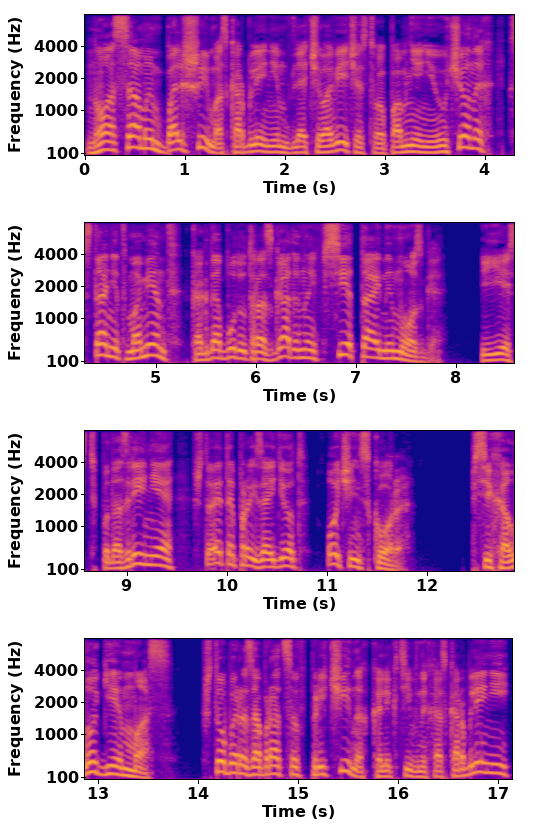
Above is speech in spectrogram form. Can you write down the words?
Ну а самым большим оскорблением для человечества, по мнению ученых, станет момент, когда будут разгаданы все тайны мозга. И есть подозрение, что это произойдет очень скоро. Психология масс. Чтобы разобраться в причинах коллективных оскорблений,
